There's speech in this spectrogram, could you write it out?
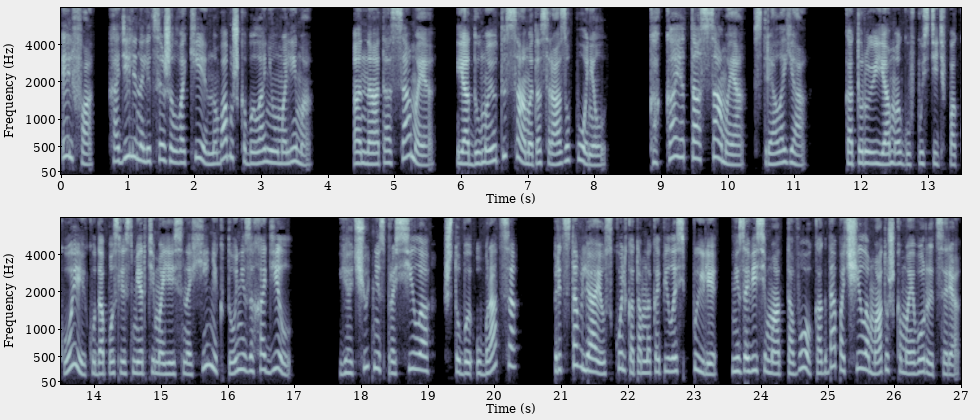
эльфа ходили на лице желваки, но бабушка была неумолима. «Она та самая. Я думаю, ты сам это сразу понял». «Какая та самая?» – встряла я. «Которую я могу впустить в покое, куда после смерти моей снохи никто не заходил». Я чуть не спросила, чтобы убраться. Представляю, сколько там накопилось пыли, независимо от того, когда почила матушка моего рыцаря.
